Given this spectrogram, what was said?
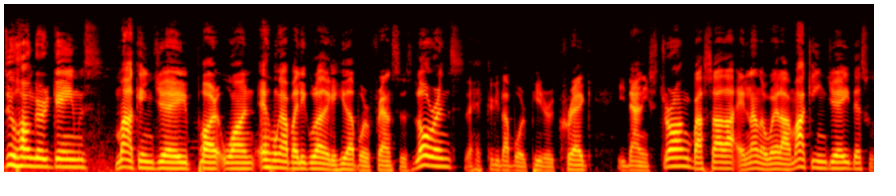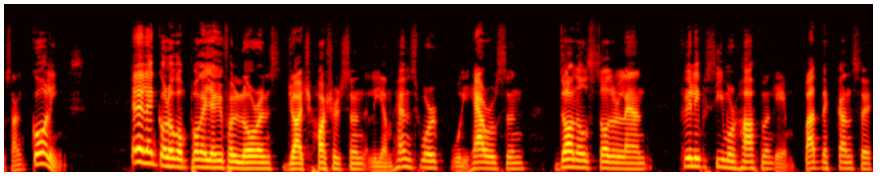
The Hunger Games Mockingjay Part 1 es una película dirigida por Francis Lawrence, es escrita por Peter Craig y Danny Strong, basada en la novela Mockingjay de Susan Collins. El elenco lo compone Jennifer Lawrence, Josh Hutcherson, Liam Hemsworth, Woody Harrelson, Donald Sutherland, Philip Seymour Hoffman, que en paz descanse,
